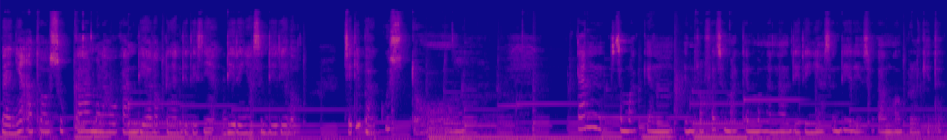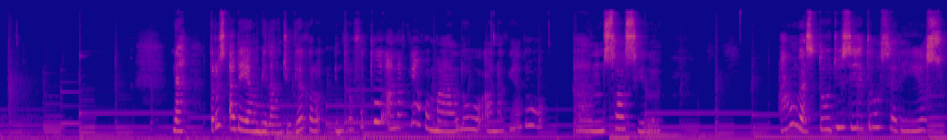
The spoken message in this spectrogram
banyak atau suka melakukan dialog dengan dirinya dirinya sendiri loh. Jadi bagus dong. Kan semakin introvert semakin mengenal dirinya sendiri suka ngobrol gitu. Nah terus ada yang bilang juga kalau introvert tuh anaknya pemalu anaknya tuh ansos gitu ya. aku nggak setuju sih itu serius.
